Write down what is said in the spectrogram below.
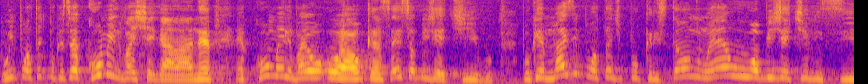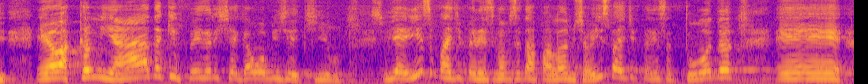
O importante para o cristão é como ele vai chegar lá, né? É como ele vai o, alcançar esse objetivo. Porque mais importante para o cristão não é o objetivo em si, é a caminhada que fez ele chegar ao objetivo. E é isso que faz diferença, como você está falando, Michel, isso faz diferença toda é,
